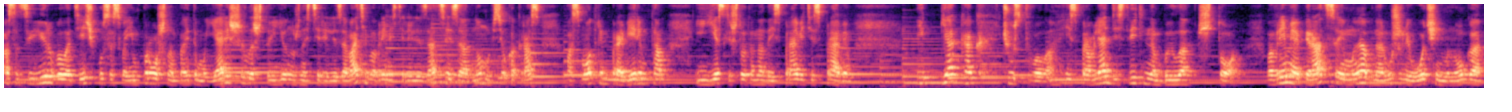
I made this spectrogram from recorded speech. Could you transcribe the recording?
ассоциировала течку со своим прошлым, поэтому я решила, что ее нужно стерилизовать, и во время стерилизации заодно мы все как раз посмотрим, проверим там, и если что-то надо исправить, исправим. И я как чувствовала, исправлять действительно было что. Во время операции мы обнаружили очень много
